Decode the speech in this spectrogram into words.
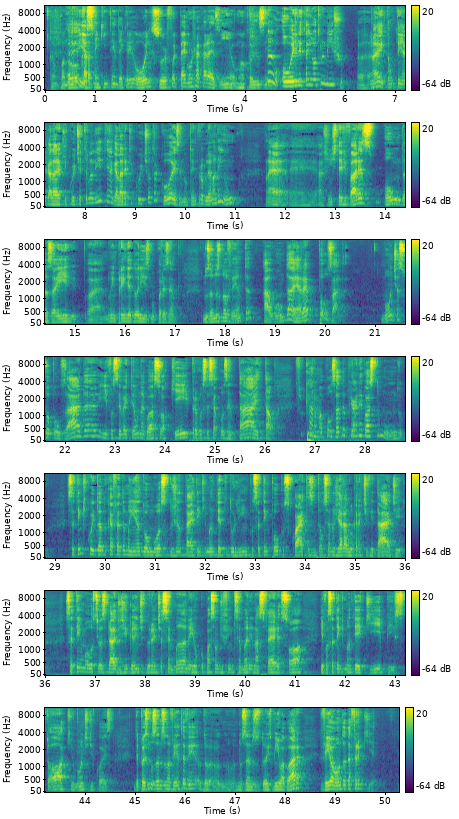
Então, quando é o cara isso. tem que entender que ele, ou ele surfa e pega um jacarezinho, alguma coisa assim. Não, ou ele está em outro nicho. Uhum. Né? Então, tem a galera que curte aquilo ali, tem a galera que curte outra coisa, não tem problema nenhum. Né? É, a gente teve várias ondas aí uh, no empreendedorismo, por exemplo. Nos anos 90, a onda era pousada. Monte a sua pousada e você vai ter um negócio ok para você se aposentar e tal. Eu falei, cara, uma pousada é o pior negócio do mundo. Você tem que cuidar do café da manhã, do almoço, do jantar, tem que manter tudo limpo. Você tem poucos quartos, então você não gera lucratividade. Você tem uma ociosidade gigante durante a semana e ocupação de fim de semana e nas férias só. E você tem que manter equipe, estoque, um monte de coisa. Depois, nos anos 90, veio, do, no, nos anos 2000 agora, veio a onda da franquia.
